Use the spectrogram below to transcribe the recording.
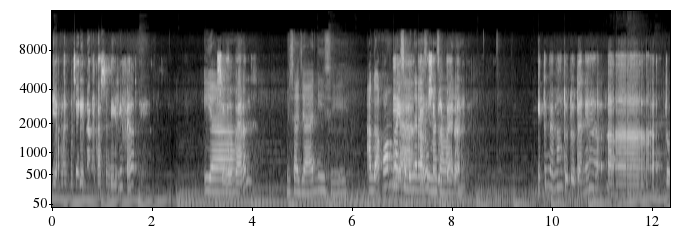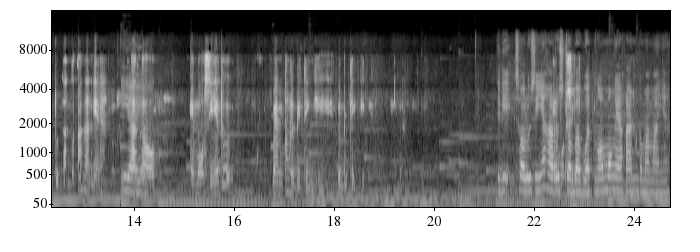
yang mencari nafkah sendiri, Vel? Iya. Single parent? Bisa jadi sih. Agak kompleks ya, sebenarnya sih masalahnya. Parent, itu memang tuntutannya uh, tuntutan tekanan ya iya, atau iya. emosinya tuh memang lebih tinggi lebih tinggi jadi solusinya harus Emosi. coba buat ngomong ya kan ke mamanya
